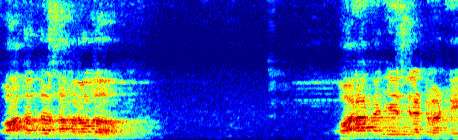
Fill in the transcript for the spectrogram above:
స్వాతంత్ర సమరంలో పోరాటం చేసినటువంటి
